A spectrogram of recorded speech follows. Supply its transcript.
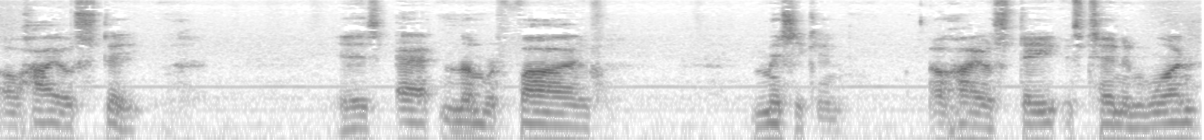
Ohio State, is at number five, Michigan. Ohio State is 10 and 1,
